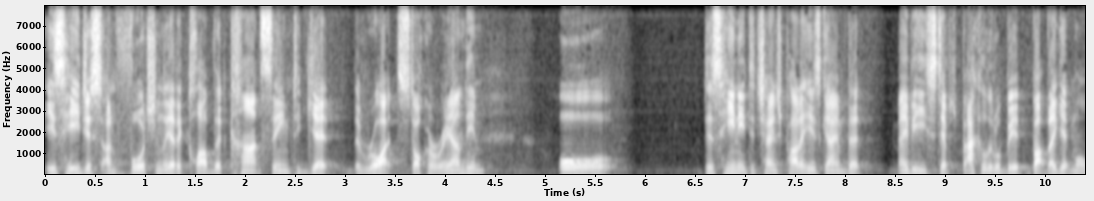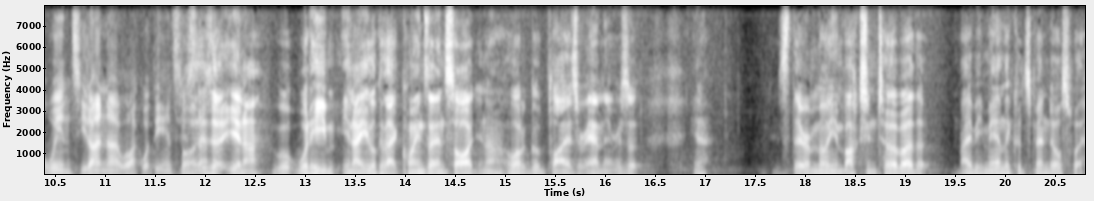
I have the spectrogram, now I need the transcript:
is he just unfortunately at a club that can't seem to get the right stock around him, or does he need to change part of his game that maybe he steps back a little bit, but they get more wins? You don't know, like what the answer Well, is. is it, you know, would he, you know, you look at that Queensland side, you know, a lot of good players around there. Is it, you know, is there a million bucks in turbo that maybe Manly could spend elsewhere?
